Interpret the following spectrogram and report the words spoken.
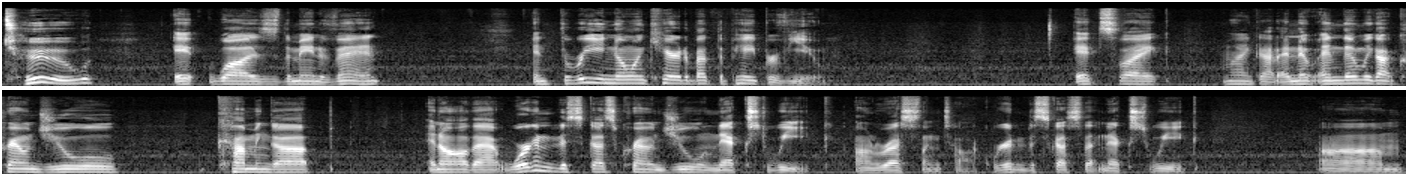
Two, it was the main event. And three, no one cared about the pay-per-view. It's like, my God. I know. And then we got Crown Jewel coming up and all that. We're going to discuss Crown Jewel next week on Wrestling Talk. We're going to discuss that next week. Um,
